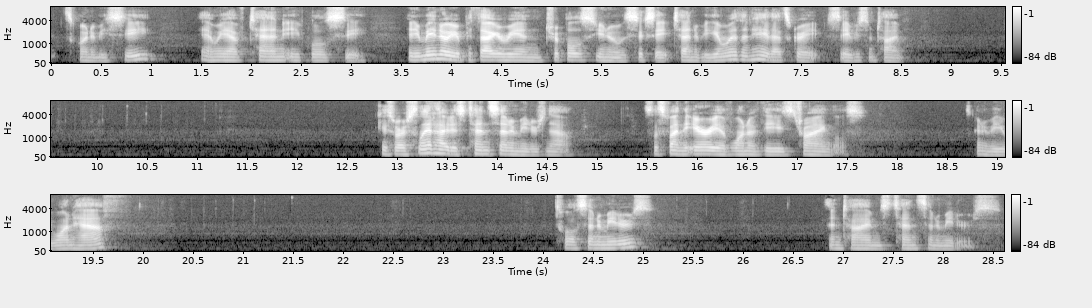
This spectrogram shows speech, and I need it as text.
It's going to be c. And we have 10 equals c. And you may know your Pythagorean triples, you know, 6, 8, 10 to begin with, and hey, that's great. Save you some time. Okay, so our slant height is 10 centimeters now. So let's find the area of one of these triangles. It's going to be 1 half, 12 centimeters, and times 10 centimeters.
